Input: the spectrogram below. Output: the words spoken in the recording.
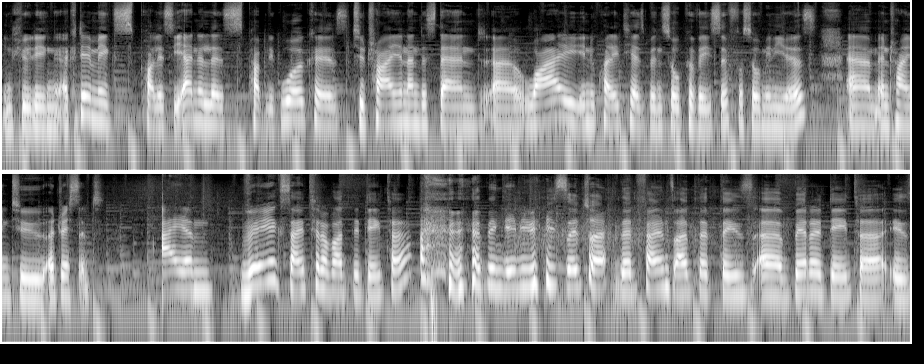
including academics, policy analysts, public workers, to try and understand uh, why inequality has been so pervasive for so many years um, and trying to address it. I am very excited about the data. I think any researcher that finds out that there's uh, better data is,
